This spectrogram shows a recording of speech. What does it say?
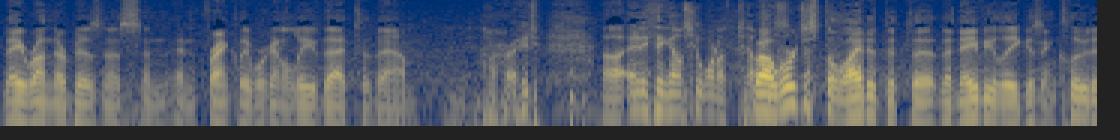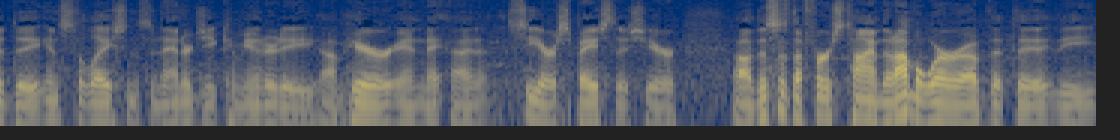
they run their business, and, and frankly, we're going to leave that to them. All right. Uh, anything else you want to tell well, us? Well, we're just delighted that the, the Navy League has included the installations and energy community um, here in uh, Sea Air Space this year. Uh, this is the first time that I'm aware of that the, the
